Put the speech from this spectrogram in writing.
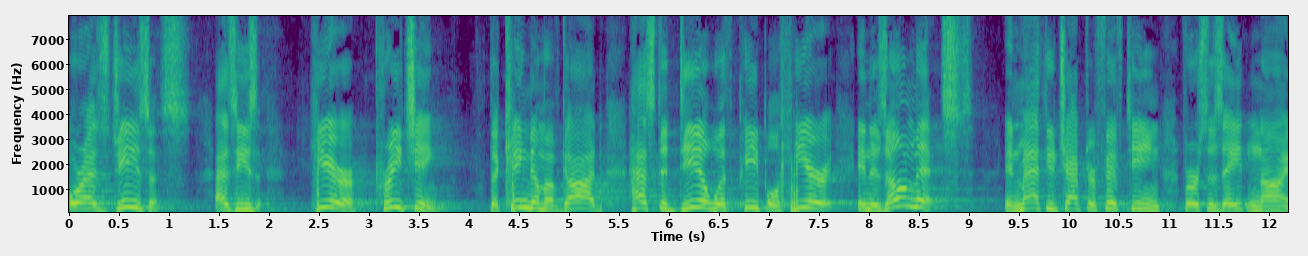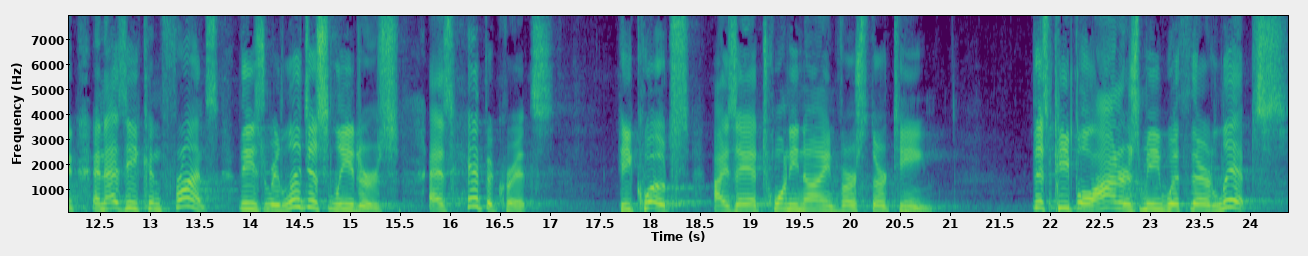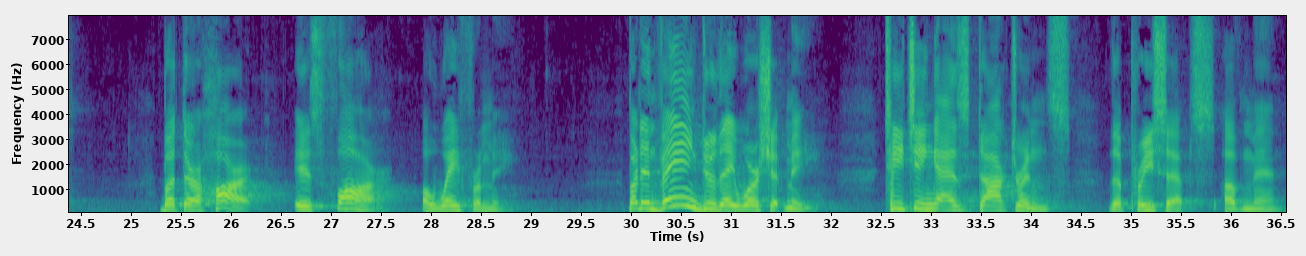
Or as Jesus, as he's here preaching the kingdom of God, has to deal with people here in his own midst in Matthew chapter 15, verses 8 and 9. And as he confronts these religious leaders as hypocrites, he quotes Isaiah 29, verse 13. This people honors me with their lips, but their heart is far away from me. But in vain do they worship me, teaching as doctrines the precepts of men.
